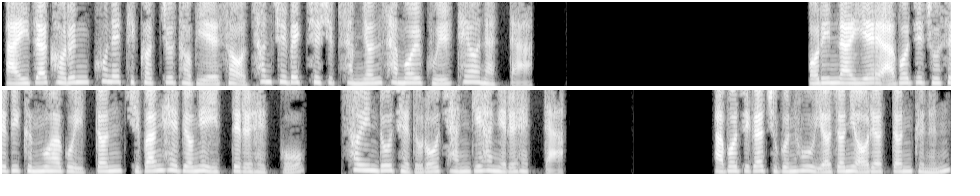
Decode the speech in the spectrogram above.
아이작 헐은 코네티컷주 더비에서 1773년 3월 9일 태어났다. 어린 나이에 아버지 조셉이 근무하고 있던 지방 해병에 입대를 했고 서인도 제도로 장기 항해를 했다. 아버지가 죽은 후 여전히 어렸던 그는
